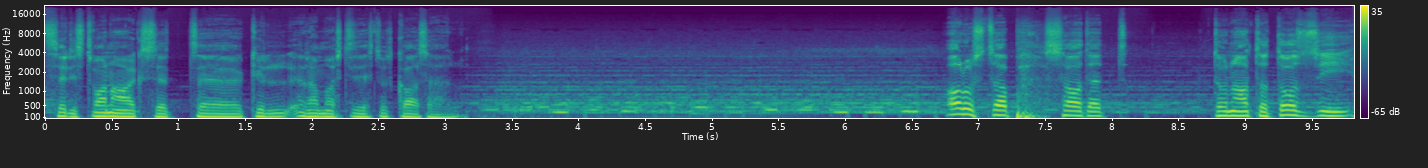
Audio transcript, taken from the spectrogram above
sellist vanaaegset, äh, küll enamasti tehtud kaasajal. alustab saadet Donato Tozzi,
